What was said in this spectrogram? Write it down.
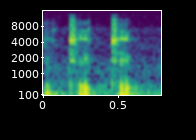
tick, tick, tick.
